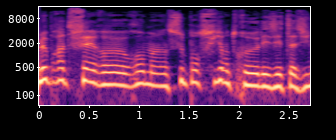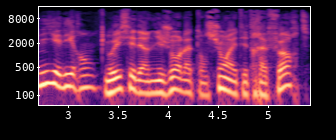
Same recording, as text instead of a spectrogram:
Le bras de fer euh, romain se poursuit entre les États-Unis et l'Iran. Oui, ces derniers jours, la tension a été très forte.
